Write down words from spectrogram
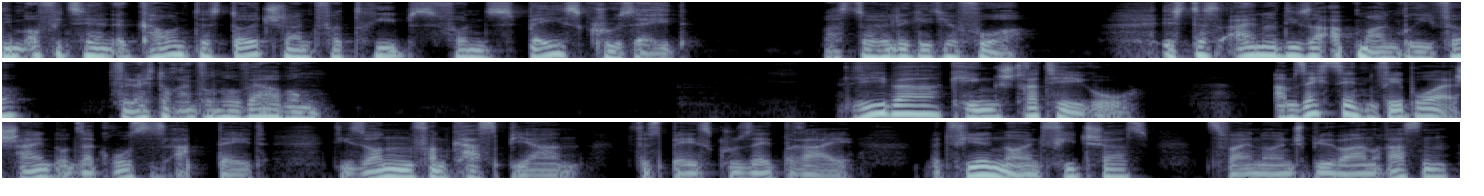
dem offiziellen Account des Deutschlandvertriebs von Space Crusade. Was zur Hölle geht hier vor? Ist das einer dieser Abmahnbriefe? Vielleicht auch einfach nur Werbung. Lieber King Stratego, am 16. Februar erscheint unser großes Update, die Sonnen von Caspian für Space Crusade 3, mit vielen neuen Features, zwei neuen spielbaren Rassen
